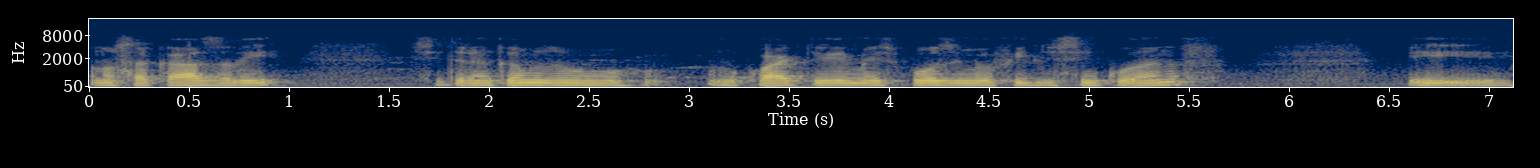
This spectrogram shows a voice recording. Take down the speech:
a nossa casa ali. Se trancamos no, no quarto, eu, minha esposa e meu filho de 5 anos. E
